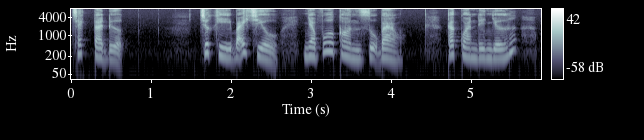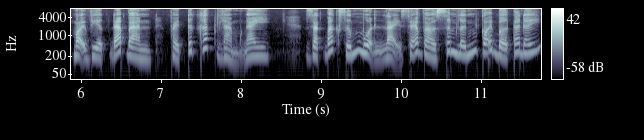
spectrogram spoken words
trách ta được. Trước khi bãi triều, nhà vua còn dụ bảo, các quan nên nhớ, mọi việc đã bàn phải tức khắc làm ngay. Giặc Bắc sớm muộn lại sẽ vào xâm lấn cõi bờ ta đấy.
